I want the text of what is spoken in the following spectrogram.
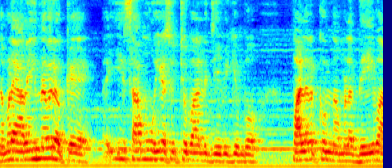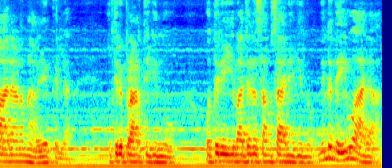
നമ്മളെ അറിയുന്നവരൊക്കെ ഈ സാമൂഹിക ചുറ്റുപാടിൽ ജീവിക്കുമ്പോൾ പലർക്കും നമ്മളെ ദൈവം ആരാണെന്ന് അറിയത്തില്ല. ഒത്തിരി പ്രാർത്ഥിക്കുന്നു ഒത്തിരി വചനം സംസാരിക്കുന്നു. നിന്റെ ദൈവം ആരാ?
